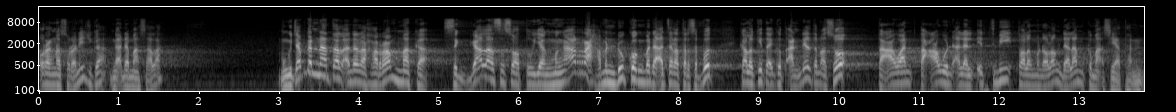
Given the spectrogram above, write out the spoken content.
orang Nasrani juga nggak ada masalah. Mengucapkan Natal adalah haram maka segala sesuatu yang mengarah mendukung pada acara tersebut kalau kita ikut andil termasuk ta'awan ta'awun alal ithmi tolong menolong dalam kemaksiatan.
